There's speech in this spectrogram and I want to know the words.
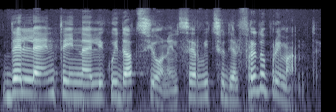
dell'ente in liquidazione. Il servizio di Alfredo Primante.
